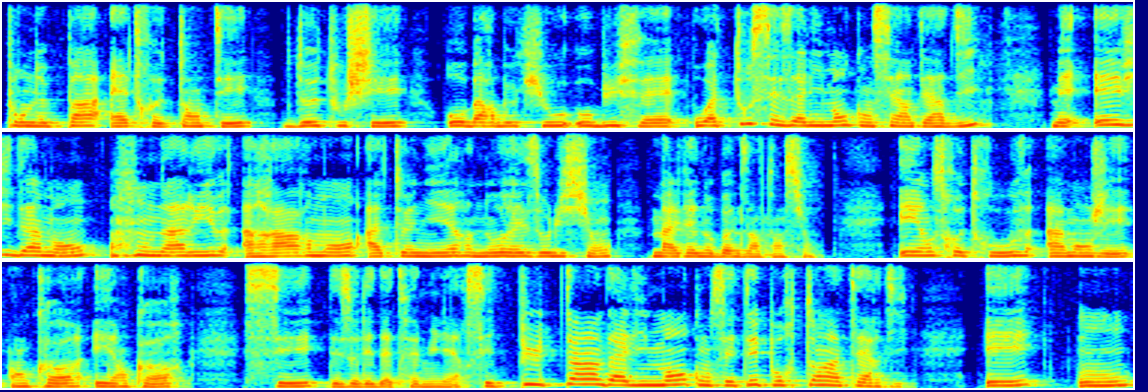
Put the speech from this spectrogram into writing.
pour ne pas être tenté de toucher au barbecue, au buffet ou à tous ces aliments qu'on s'est interdits. Mais évidemment, on arrive rarement à tenir nos résolutions malgré nos bonnes intentions. Et on se retrouve à manger encore et encore ces, désolé d'être familière, ces putains d'aliments qu'on s'était pourtant interdits. Et on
